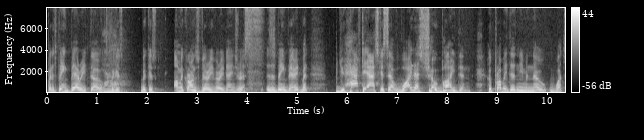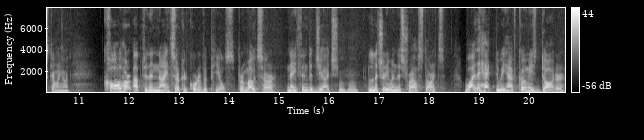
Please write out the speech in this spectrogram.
but it's being buried though Yeah. because because Omicron is very very dangerous. This is being buried, but you have to ask yourself why does Joe Biden, who probably didn't even know what's going on, call her up to the Ninth Circuit Court of Appeals, promotes her, Nathan the judge, mm-hmm. literally when this trial starts. Why the heck do we have Comey's daughter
